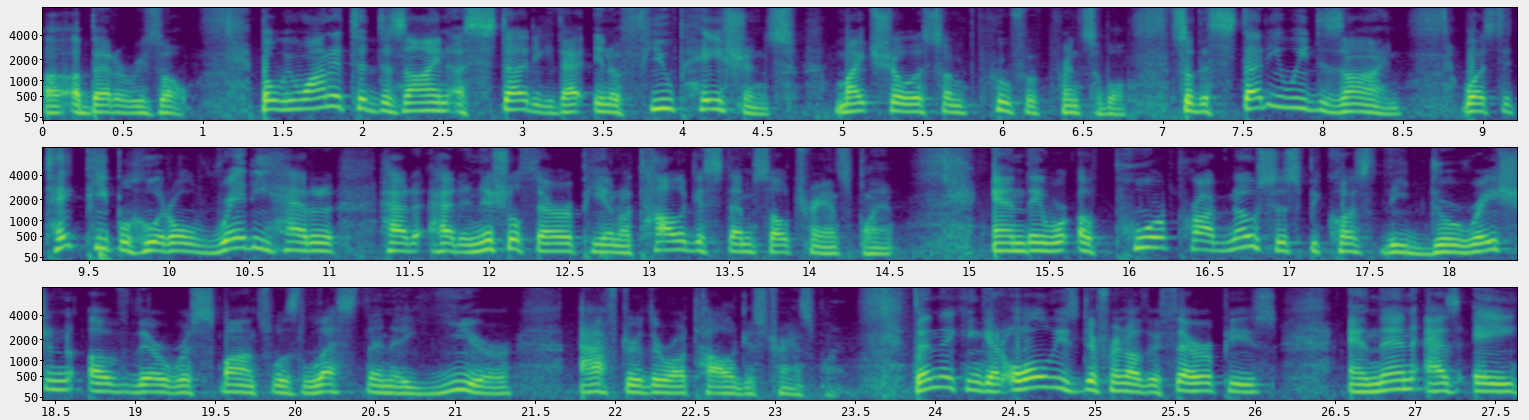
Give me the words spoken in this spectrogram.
a better result. But we wanted to design a study that in a few patients might show us some proof of principle. So the study we designed was to take people who had already had, a, had, had initial therapy and autologous stem cell transplant, and they were of poor prognosis because the duration of their response was less than a year after their autologous transplant. Then they can get all these different other therapies, and then as a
